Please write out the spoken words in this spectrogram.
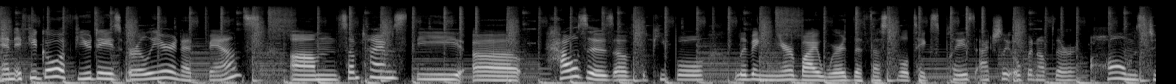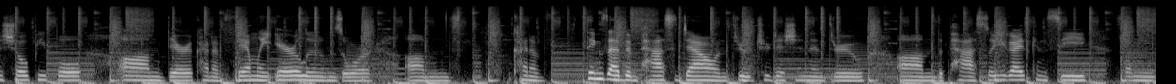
And if you go a few days earlier in advance, um, sometimes the uh, houses of the people living nearby where the festival takes place actually open up their homes to show people um, their kind of family heirlooms or um, kind of things that have been passed down through tradition and through um, the past. So you guys can see some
